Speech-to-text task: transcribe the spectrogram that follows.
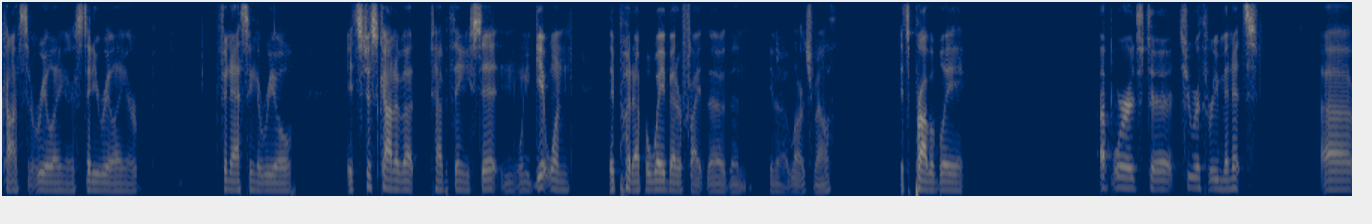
constant reeling or steady reeling or finessing the reel. It's just kind of a type of thing you sit and when you get one, they put up a way better fight though than you know largemouth. It's probably upwards to two or three minutes uh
